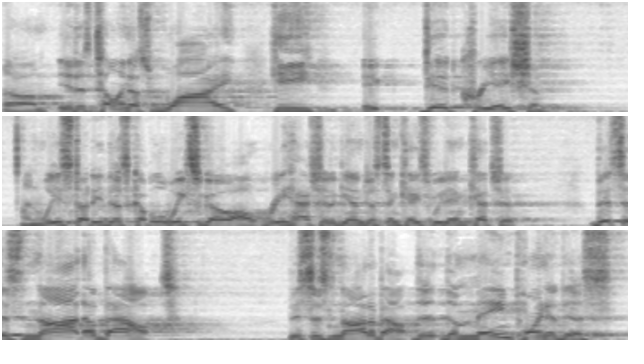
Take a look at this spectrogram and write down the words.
Um, it is telling us why He did creation. And we studied this a couple of weeks ago. I'll rehash it again just in case we didn't catch it. This is not about, this is not about, the, the main point of this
